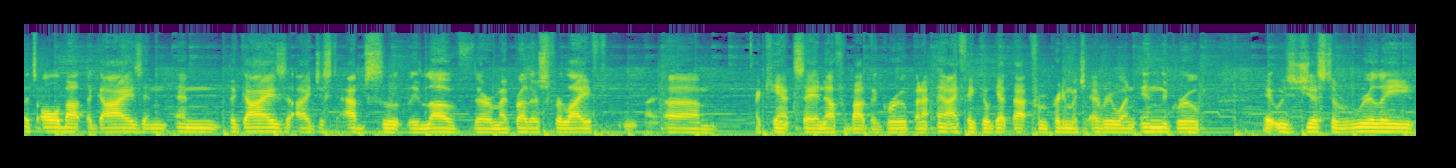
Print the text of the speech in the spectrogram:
it's all about the guys, and and the guys I just absolutely love. They're my brothers for life. Um, I can't say enough about the group, and I, and I think you'll get that from pretty much everyone in the group. It was just a really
